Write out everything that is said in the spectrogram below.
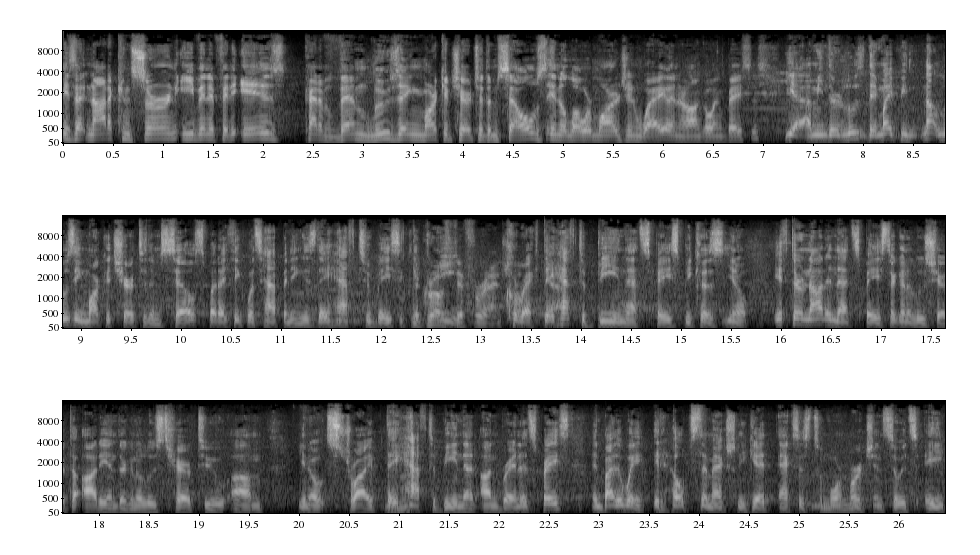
Is that not a concern, even if it is kind of them losing market share to themselves in a lower margin way on an ongoing basis? Yeah, I mean they're losing. They might be not losing market share to themselves, but I think what's happening is they have to basically the growth be, differential. Correct. They yeah. have to be in that space because you know if they're not in that space, they're going to lose share to Adyen. They're going to lose share to. Um, you know, Stripe, they mm-hmm. have to be in that unbranded space. And by the way, it helps them actually get access to more merchants. So it's a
